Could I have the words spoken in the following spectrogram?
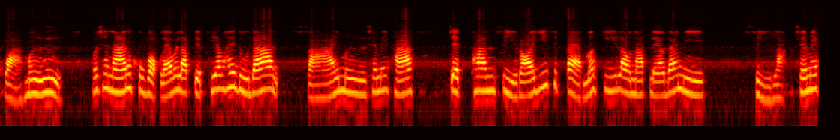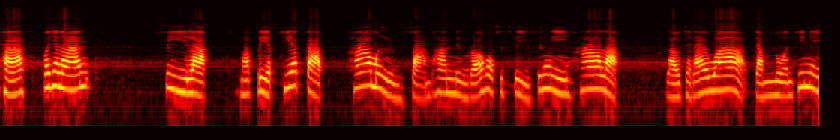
ขวามือ เพราะฉะนั้นครูบอกแล้วเวลาเปรียบเทียบให้ดูด้านซ้ายมือใช่ไหมคะ 7,428 เมื่อกี้เรานับแล้วได้มี 4 หลักใช่ไหมคะ เพราะฉะนั้น 4 หลักมาเปรียบเทียบกับ 53,164 ซึ่งมี 5 หลัก เราจะได้ว่าจำนวนที่มี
